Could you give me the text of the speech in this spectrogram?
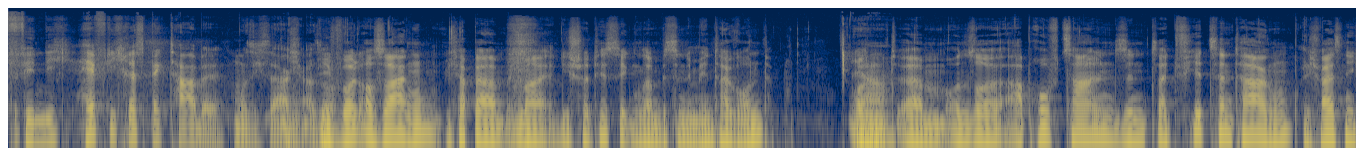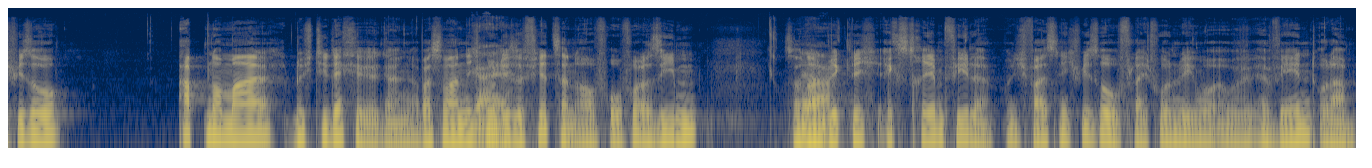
finde ich heftig respektabel, muss ich sagen. Ich, also, ich wollte auch sagen, ich habe ja immer die Statistiken so ein bisschen im Hintergrund. Und ja. ähm, unsere Abrufzahlen sind seit 14 Tagen, ich weiß nicht wieso, abnormal durch die Decke gegangen. Aber es waren nicht Geil. nur diese 14 Aufrufe oder sieben, sondern ja. wirklich extrem viele. Und ich weiß nicht wieso. Vielleicht wurden wir irgendwo erwähnt oder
